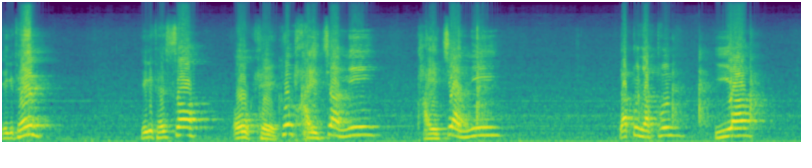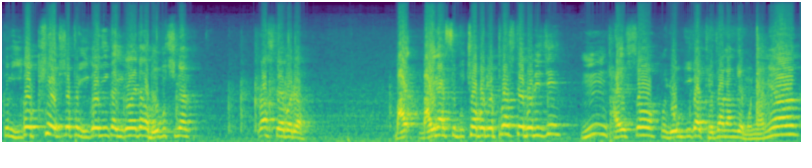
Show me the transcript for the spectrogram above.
얘기 됨? 얘기 됐어? 오케이. 그럼 다 있지 않니? 다 있지 않니? 약분, 약분? 이야? 그럼 이거 Q의 X좌표 이거니까 이거에다가 뭐 붙이면 플러스 돼버려. 마이, 마이 너스 붙여버리면 플러스 돼버리지? 음, 다 했어. 여기가 계산한 게 뭐냐면,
